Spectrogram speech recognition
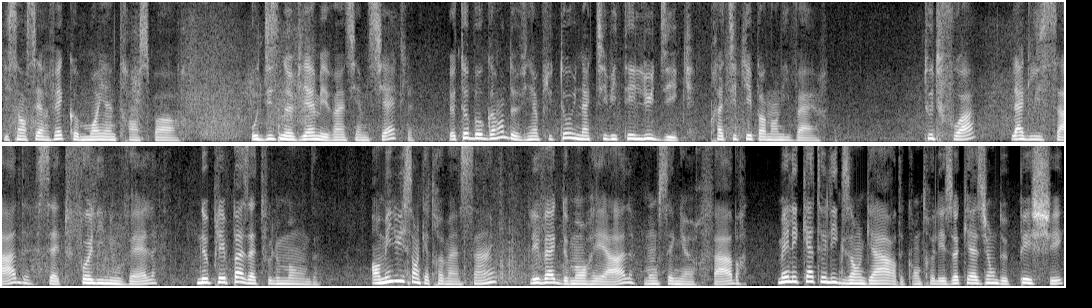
qui s'en servaient comme moyen de transport. Au 19e et 20e siècle, le toboggan devient plutôt une activité ludique pratiquée pendant l'hiver. Toutefois, la glissade, cette folie nouvelle, ne plaît pas à tout le monde. En 1885, l'évêque de Montréal, Monseigneur Fabre, met les catholiques en garde contre les occasions de péché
